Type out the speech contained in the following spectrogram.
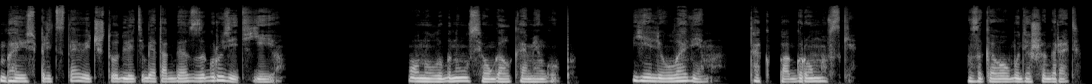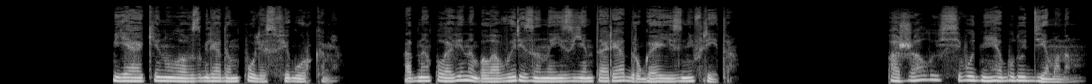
Боюсь представить, что для тебя тогда загрузить ее. Он улыбнулся уголками губ. Еле уловимо, так по-громовски. За кого будешь играть? Я окинула взглядом поле с фигурками. Одна половина была вырезана из янтаря, другая — из нефрита. Пожалуй, сегодня я буду демоном.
